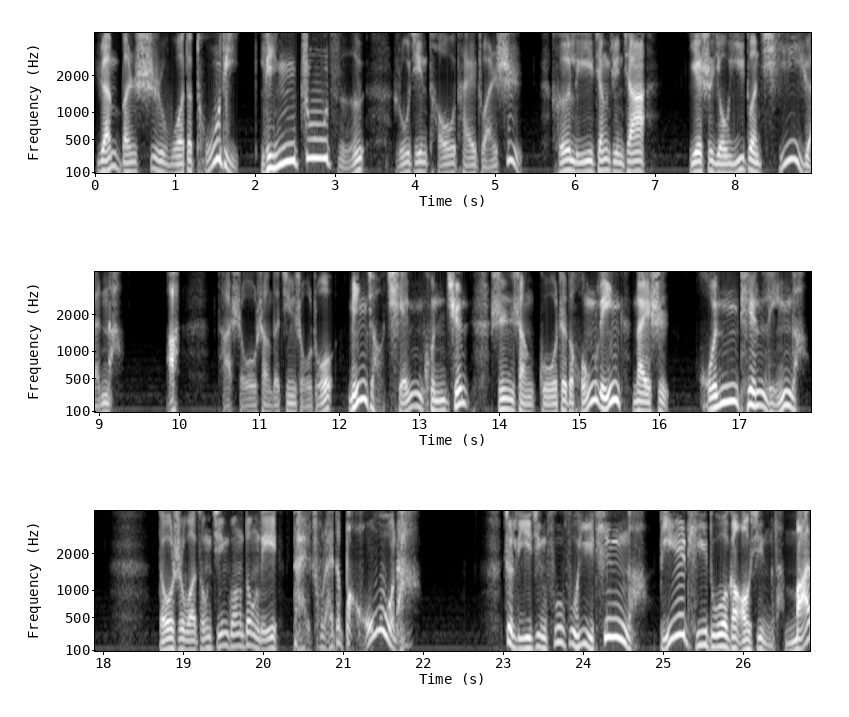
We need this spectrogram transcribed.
原本是我的徒弟灵珠子，如今投胎转世，和李将军家也是有一段奇缘呐。啊，他手上的金手镯名叫乾坤圈，身上裹着的红绫乃是混天绫啊。”都是我从金光洞里带出来的宝物呢。这李靖夫妇一听啊，别提多高兴了，满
